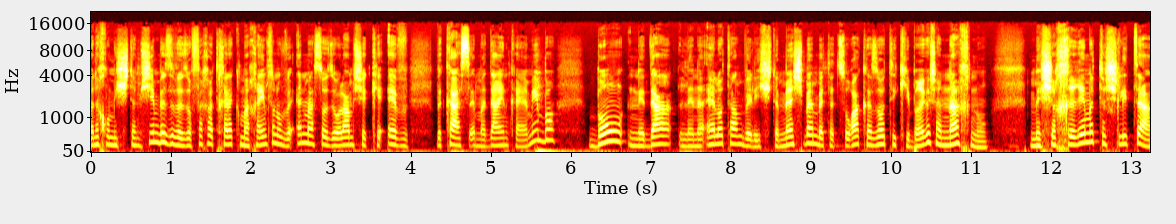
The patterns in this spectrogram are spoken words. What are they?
ואנחנו משתמשים בזה, וזה הופך להיות חלק מהחיים שלנו, ואין מה לעשות, זה עולם שכאב וכעס הם עדיין קיימים בו. בואו נדע לנהל אותם ולהשתמש בהם בתצורה כזאת, כי ברגע שאנחנו משחררים את השליטה,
